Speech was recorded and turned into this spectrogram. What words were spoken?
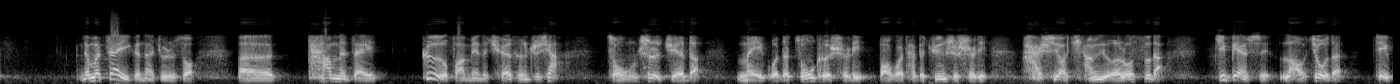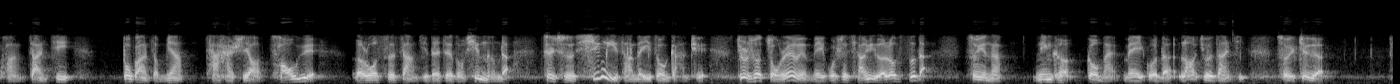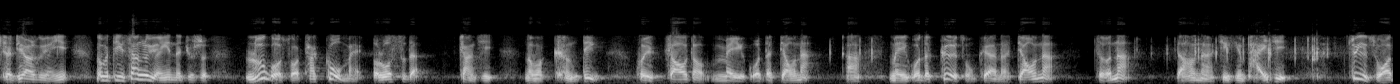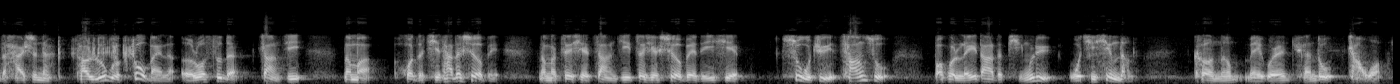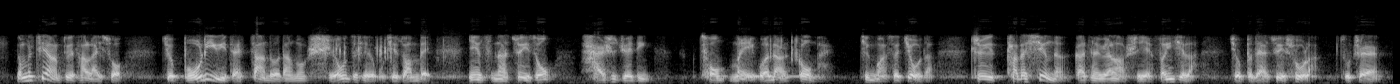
那么再一个呢，就是说。呃，他们在各方面的权衡之下，总是觉得美国的综合实力，包括它的军事实力，还是要强于俄罗斯的。即便是老旧的这款战机，不管怎么样，它还是要超越俄罗斯战机的这种性能的。这是心理上的一种感觉，就是说总认为美国是强于俄罗斯的，所以呢，宁可购买美国的老旧战机。所以这个这第二个原因。那么第三个原因呢，就是如果说他购买俄罗斯的。战机，那么肯定会遭到美国的刁难啊！美国的各种各样的刁难、责难，然后呢进行排挤，最主要的还是呢，他如果购买了俄罗斯的战机，那么或者其他的设备，那么这些战机、这些设备的一些数据参数，包括雷达的频率、武器性能，可能美国人全都掌握。那么这样对他来说就不利于在战斗当中使用这些武器装备。因此呢，最终还是决定从美国那儿购买，尽管是旧的。至于它的性能，刚才袁老师也分析了，就不再赘述了。主持人。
